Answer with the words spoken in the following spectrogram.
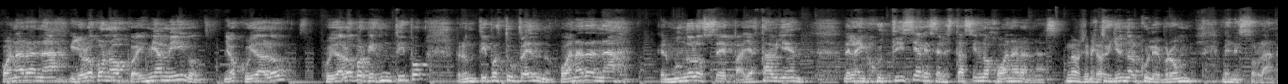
Juan Araná, que yo lo conozco, es mi amigo. Yo, cuídalo, cuídalo porque es un tipo, pero un tipo estupendo. Juan Araná, que el mundo lo sepa, ya está bien. De la injusticia que se le está haciendo a Juan Aranás. No, si Me estoy yendo al culebrón venezolano.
